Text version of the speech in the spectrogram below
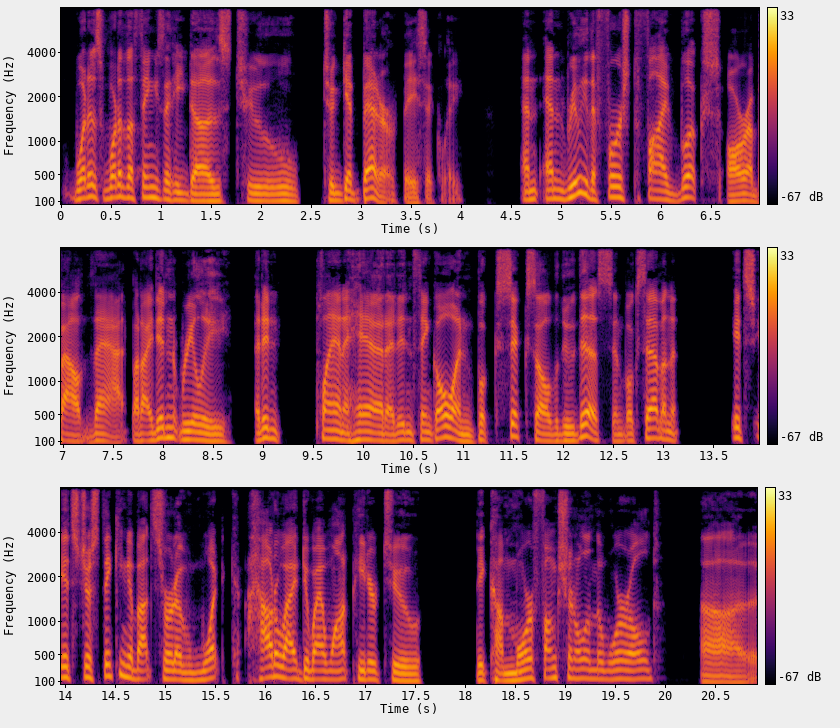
what is, what are the things that he does to to get better, basically. And and really the first five books are about that. But I didn't really I didn't plan ahead. I didn't think, oh, in book six I'll do this, and book seven. It's it's just thinking about sort of what how do I do I want Peter to become more functional in the world? Uh,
